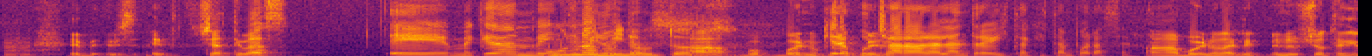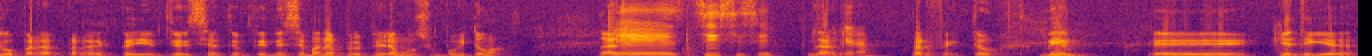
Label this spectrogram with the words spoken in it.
Ajá. Eh, eh, ¿Ya te vas? Eh, me quedan 20 Unos minutos. minutos. Ah, bueno. Quiero pero- escuchar ahora la entrevista que están por hacer. Ah, bueno, dale. Yo te digo para, para despedirte, desearte un fin de semana, pero esperamos un poquito más. Dale. Eh, sí, sí, sí, dale. quieran. Perfecto. Bien. Eh, ¿Qué te queda?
